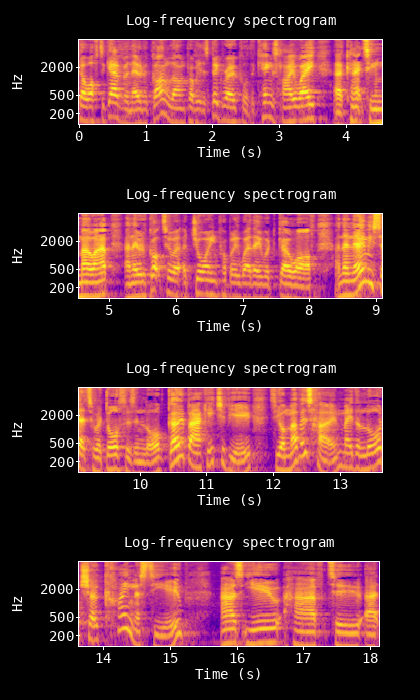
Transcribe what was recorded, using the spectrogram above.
go off together, and they would have gone along probably this big road called the King's Highway, uh, connecting Moab, and they would have got to a, a join probably where they would go off. And then Naomi said to her daughters-in-law, "Go back, each of you, to your mother's home. May the Lord show kindness to you." as you have to uh,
